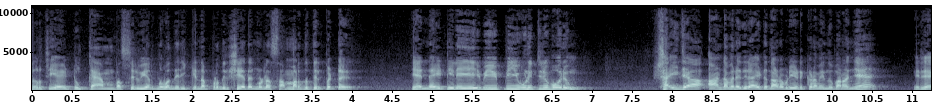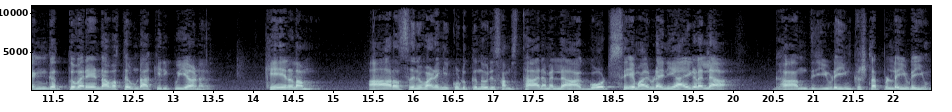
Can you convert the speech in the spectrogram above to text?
തീർച്ചയായിട്ടും ക്യാമ്പസിൽ ഉയർന്നു വന്നിരിക്കുന്ന പ്രതിഷേധങ്ങളുടെ സമ്മർദ്ദത്തിൽപ്പെട്ട് എൻ ഐ ടിയിലെ എ വി പി യൂണിറ്റിന് പോലും ഷൈജ ആണ്ടവനെതിരായിട്ട് നടപടിയെടുക്കണമെന്ന് പറഞ്ഞ് രംഗത്ത് വരേണ്ട അവസ്ഥ ഉണ്ടാക്കിയിരിക്കുകയാണ്. കേരളം ആർ എസിന് വഴങ്ങിക്കൊടുക്കുന്ന ഒരു സംസ്ഥാനമല്ല ഗോഡ്സേമാരുടെ അനുയായികളല്ല ഗാന്ധിജിയുടെയും കൃഷ്ണപിള്ളയുടെയും.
